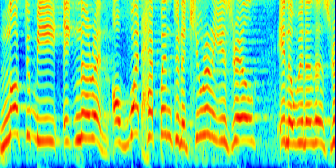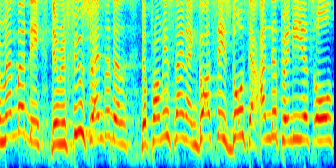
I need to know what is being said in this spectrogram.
not to be ignorant of what happened to the children of Israel in the wilderness. Remember, they, they refused to enter the, the promised land, and God says those that are under 20 years old,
